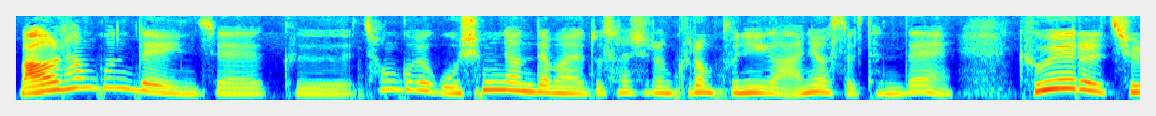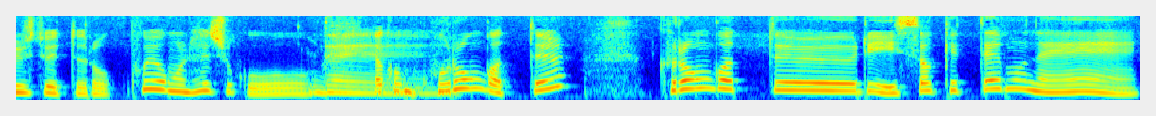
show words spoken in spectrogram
마을 한 군데 이제 그 1950년대만 해도 사실은 그런 분위기가 아니었을 텐데 교회를 지을 수 있도록 포용을 해주고 네. 약간 그런 것들 그런 것들이 있었기 때문에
